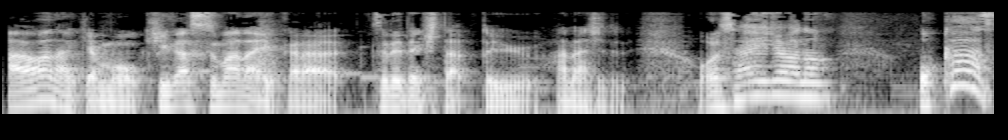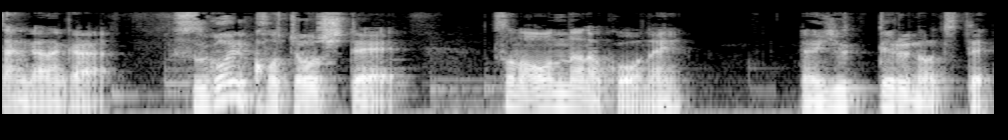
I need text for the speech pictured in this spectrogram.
会わなきゃもう気が済まないから連れてきたという話で。俺最初あの、お母さんがなんか、すごい誇張して、その女の子をね、言ってるのつって、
